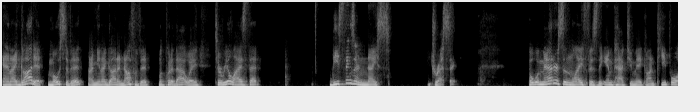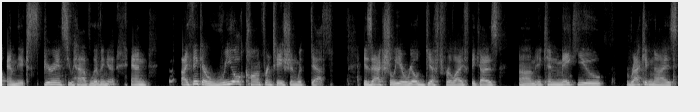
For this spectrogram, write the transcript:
And I got it, most of it. I mean, I got enough of it, let's put it that way, to realize that these things are nice dressing. But what matters in life is the impact you make on people and the experience you have living it. And I think a real confrontation with death is actually a real gift for life because um, it can make you recognize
